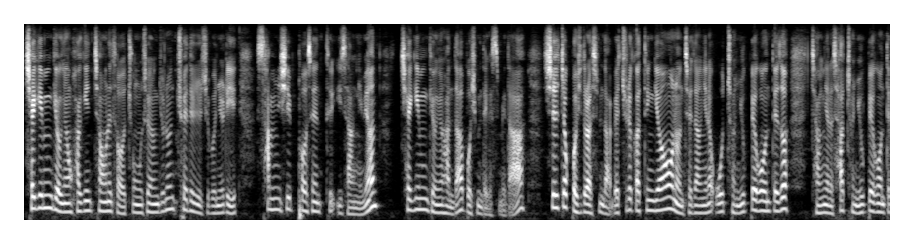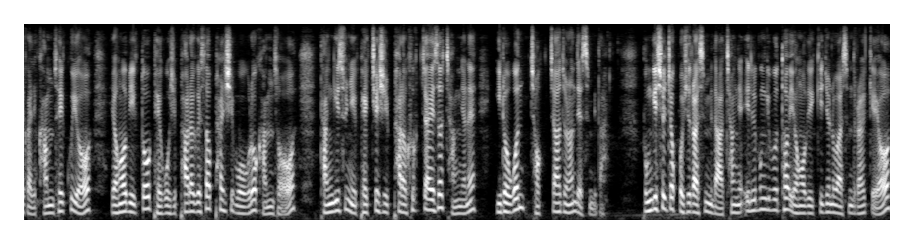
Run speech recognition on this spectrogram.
책임 경영 확인 차원에서 중소형주는 최대주 지분율이 30% 이상이면 책임 경영한다 보시면 되겠습니다. 실적 보시도록 하겠습니다. 매출액 같은 경우는 재작년에 5,600원대에서 작년에 4,600원대까지 감소했고요. 영업이익도 158억에서 85억으로 감소, 당기순이익 178억 흑자에서 작년에 1억 원 적자 전환됐습니다. 분기 실적 보시도록 하겠습니다. 작년 1분기부터 영업이익 기준으로 말씀드려 할게요.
